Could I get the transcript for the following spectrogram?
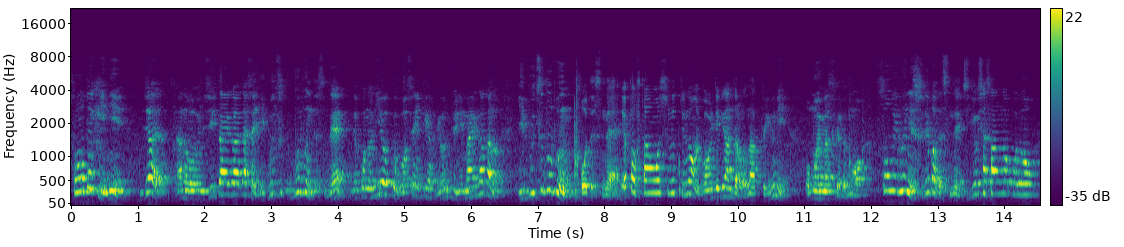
その時にじゃああの自治体が出した異物部分ですね。でこの2億5942万円の中の異物部分をですねやっぱ負担をするっていうのが合理的なんだろうなというふうに思いますけどもそういうふうにすればですね事業者さんのこの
